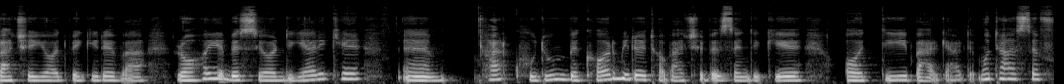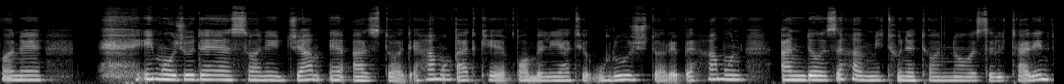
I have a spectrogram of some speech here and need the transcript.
بچه یاد بگیره و راه های بسیار دیگری که هر کدوم به کار میره تا بچه به زندگی عادی برگرده. متاسفانه این موجود انسانی جمع از داده همونقدر که قابلیت عروج داره به همون اندازه هم می‌تونه تا نازلترین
